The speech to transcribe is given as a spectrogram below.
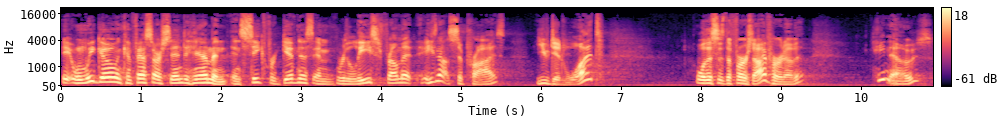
It, when we go and confess our sin to Him and, and seek forgiveness and release from it, He's not surprised. You did what? Well, this is the first I've heard of it. He knows.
